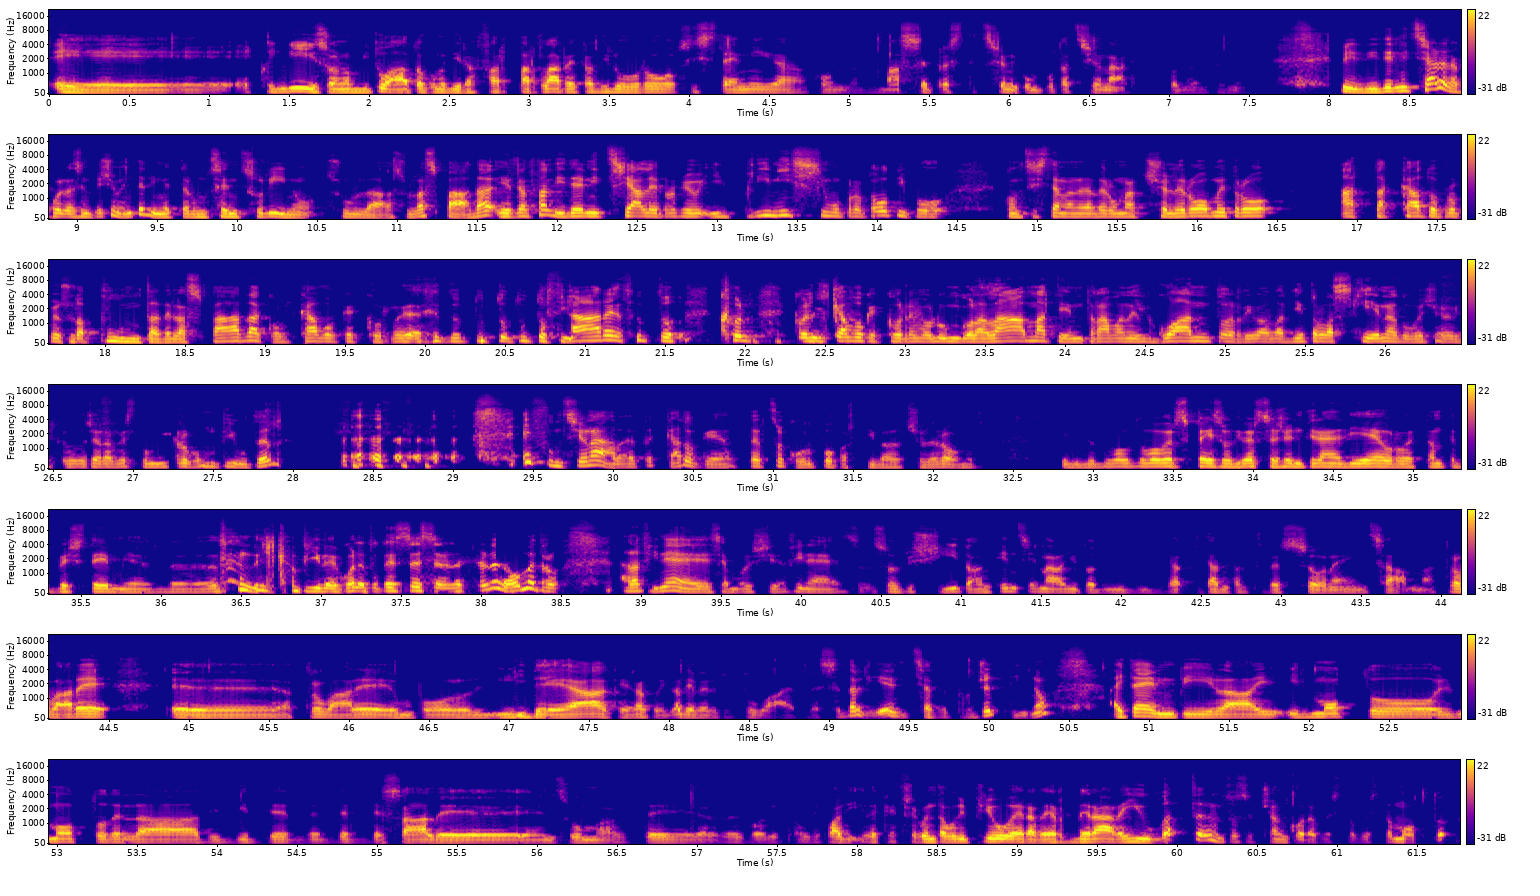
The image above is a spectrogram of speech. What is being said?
e, e, quindi sono abituato come dire, a far parlare tra di loro sistemi con basse prestazioni computazionali fondamentalmente. Quindi l'idea iniziale era quella semplicemente di mettere un sensorino sulla, sulla spada, in realtà l'idea iniziale, proprio il primissimo prototipo, consisteva nell'avere un accelerometro attaccato proprio sulla punta della spada, col cavo che correva, tutto, tutto filare, tutto con, con, il cavo che correva lungo la lama, ti entrava nel guanto, arrivava dietro la schiena dove c'era, dove c'era questo microcomputer. e funzionava. Peccato che al terzo colpo partiva l'accelerometro. Quindi dopo, dopo aver speso diverse centinaia di euro e tante bestemmie nel, nel, capire quale potesse essere l'accelerometro, alla fine siamo riusciti, alla fine sono riuscito, anche insieme all'aiuto di, di, di tante altre persone, insomma, a trovare, eh, a trovare un po' l'idea che era quella di avere tutto wireless. Da lì è iniziato il progettino. Ai tempi la, il, motto, il motto della, di, di, de, de, de sale, insomma, le quali, quali, che frequentavo di più era verberare Juvat, non so se c'è ancora questo, questo motto,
